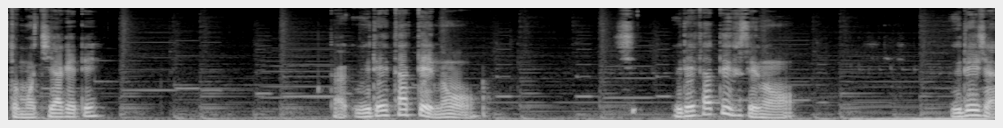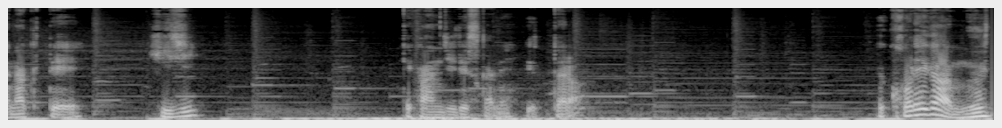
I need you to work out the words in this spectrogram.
っと持ち上げて。だ腕立ての、腕立て伏せの腕じゃなくて、肘って感じですかね、言ったら。これがむっ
